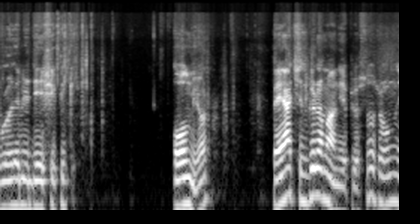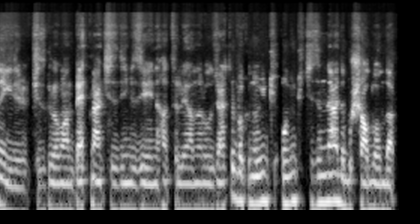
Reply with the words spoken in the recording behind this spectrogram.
Burada bir değişiklik olmuyor. Veya çizgi roman yapıyorsunuz onunla ilgili çizgi roman Batman çizdiğimiz yayını hatırlayanlar olacaktır. Bakın o günkü, o günkü çizimler de bu şablonda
